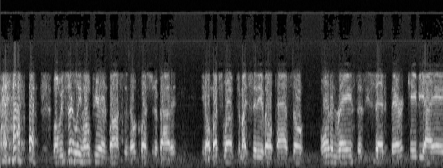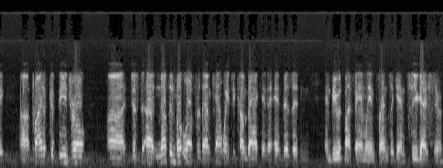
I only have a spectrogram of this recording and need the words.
well, we certainly hope here in Boston, no question about it. You know, much love to my city of El Paso, born and raised, as you said, there at KVIA uh, Pride of Cathedral. Uh, just uh, nothing but love for them. Can't wait to come back and, and visit and, and be with my family and friends again. See you guys soon.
